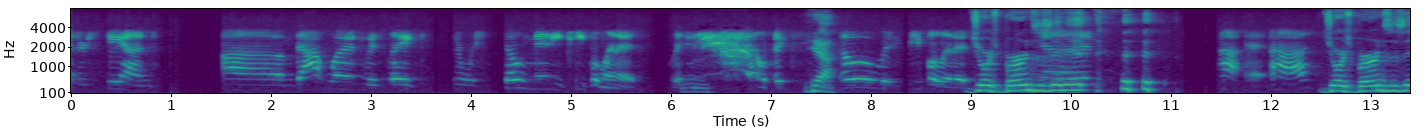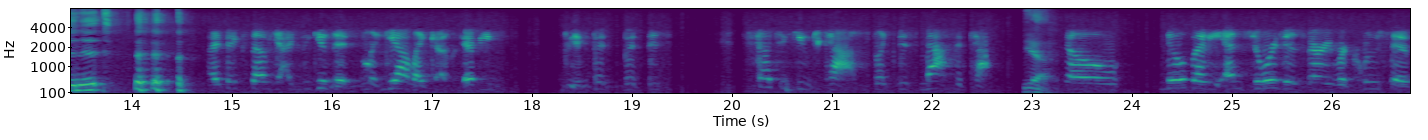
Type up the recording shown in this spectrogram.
understand um, that one was like there were so many people in it. Like, mm-hmm. like Yeah. so many people in it. George Burns is in it. Huh? Uh, huh? George Burns is in it. I think so. Yeah, I think it, it, like, yeah, like uh, I mean, but but this such a huge cast, like this massive cast. Yeah. So nobody, and George is very reclusive.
